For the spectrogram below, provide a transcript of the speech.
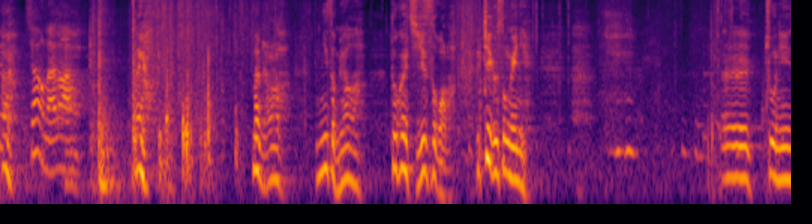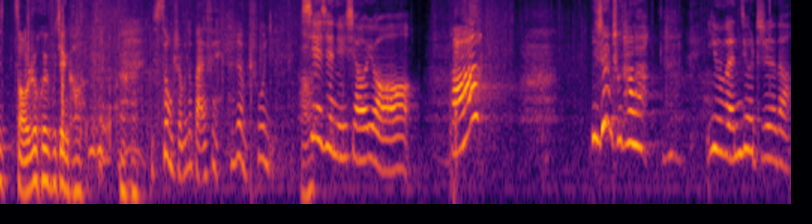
哎，小勇来了。哎呦，麦苗啊，你怎么样啊？都快急死我了。这个送给你。呃，祝你早日恢复健康。你送什么都白费，他认不出你。谢谢你，小勇。啊？你认出他了？一闻就知道。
